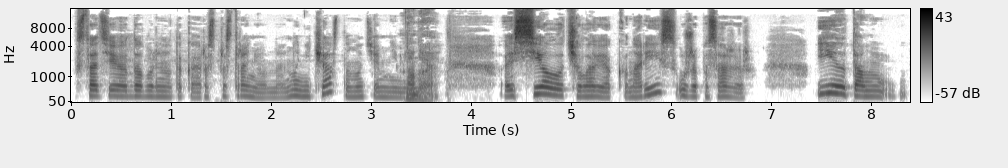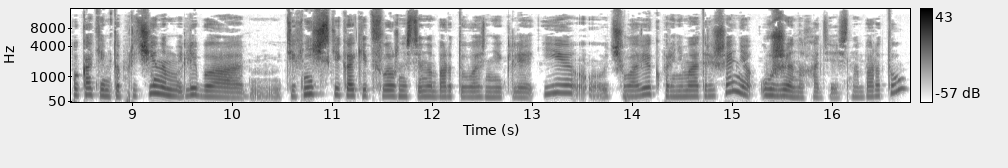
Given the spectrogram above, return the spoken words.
Кстати, довольно такая распространенная. Ну, не часто, но тем не менее. Ну, да. Сел человек на рейс, уже пассажир, и там по каким-то причинам, либо технические какие-то сложности на борту возникли, и человек принимает решение, уже находясь на борту,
